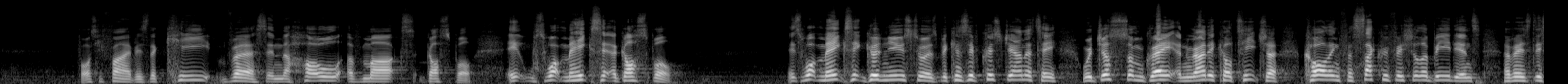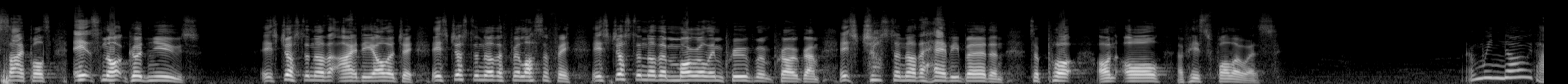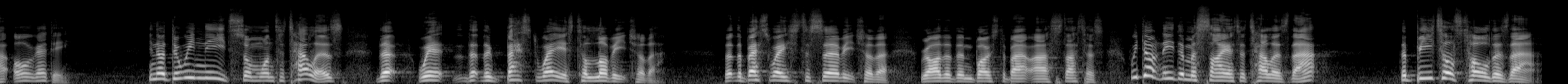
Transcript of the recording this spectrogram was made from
45, is the key verse in the whole of Mark's gospel. It's what makes it a gospel. It's what makes it good news to us because if Christianity were just some great and radical teacher calling for sacrificial obedience of his disciples, it's not good news. It's just another ideology. It's just another philosophy. It's just another moral improvement program. It's just another heavy burden to put on all of his followers. And we know that already. You know, do we need someone to tell us that, that the best way is to love each other? That the best way is to serve each other rather than boast about our status? We don't need a Messiah to tell us that. The Beatles told us that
